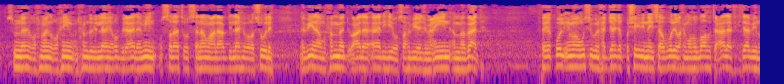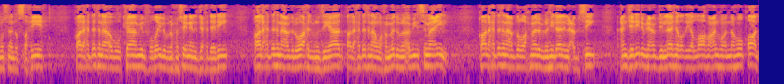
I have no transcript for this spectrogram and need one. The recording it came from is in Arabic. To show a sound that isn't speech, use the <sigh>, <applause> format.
بسم الله الرحمن الرحيم. الحمد لله رب العالمين والصلاة والسلام على عبد الله ورسوله نبينا محمد وعلى آله وصحبه أجمعين. أما بعد فيقول الإمام مسلم بن الحجاج القشيري النيسابوري رحمه الله تعالى في كتابه المسند الصحيح قال حدثنا أبو كامل فضيل بن حسين الجحدري قال حدثنا عبد الواحد بن زياد قال حدثنا محمد بن أبي إسماعيل قال حدثنا عبد الرحمن بن هلال العبسي عن جرير بن عبد الله رضي الله عنه أنه قال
